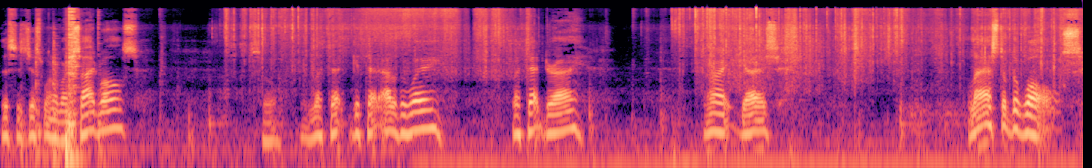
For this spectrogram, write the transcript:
This is just one of our side walls. So let that get that out of the way. Let that dry. All right, guys. Last of the walls.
